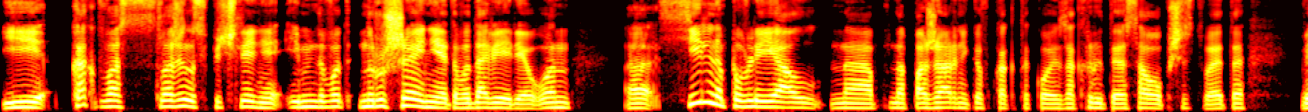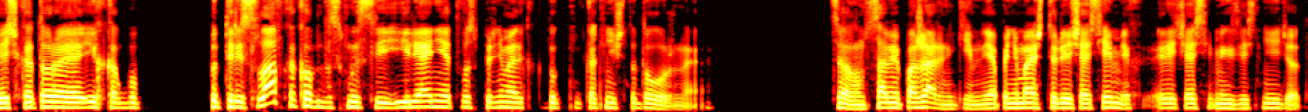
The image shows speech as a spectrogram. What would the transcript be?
И как у вас сложилось впечатление, именно вот нарушение этого доверия, он э, сильно повлиял на, на пожарников как такое закрытое сообщество? Это вещь, которая их как бы потрясла в каком-то смысле, или они это воспринимают как, как нечто должное? В целом, сами пожарники. Я понимаю, что речь о семьях, речь о семьях здесь не идет.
